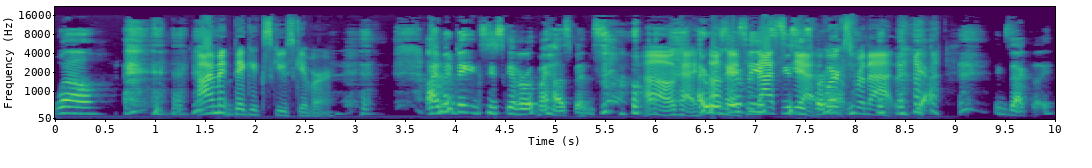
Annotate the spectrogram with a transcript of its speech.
Well, I'm a big excuse giver. I'm a big excuse giver with my husband. So Oh, okay. I Okay, so that's yeah, for works for that. yeah, exactly.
